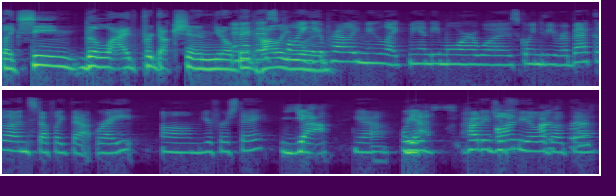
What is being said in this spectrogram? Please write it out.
like seeing the live production, you know, and big at this Hollywood. point, you probably knew like Mandy Moore was going to be Rebecca and stuff like that, right? Um, your first day, Yeah. yeah. Were you- Yes. how did you On feel our about that?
